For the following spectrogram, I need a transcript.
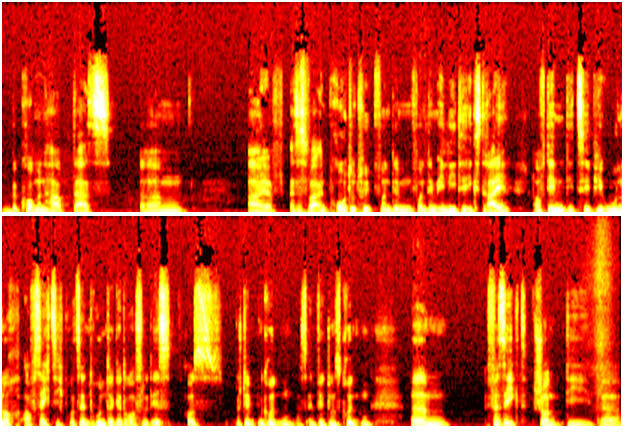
bekommen habe, dass ähm, also es war ein Prototyp von dem, von dem Elite X3, auf dem die CPU noch auf 60 Prozent runtergedrosselt ist, aus bestimmten Gründen, aus Entwicklungsgründen, ähm, versägt schon die, äh,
